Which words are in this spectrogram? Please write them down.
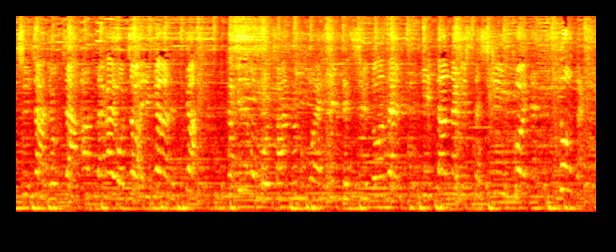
死んじゃう緑茶あったかいお茶はいかがですか垣根も超えジャンルも超え変幻シュートの線一旦なくして仕切り越えてそうで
